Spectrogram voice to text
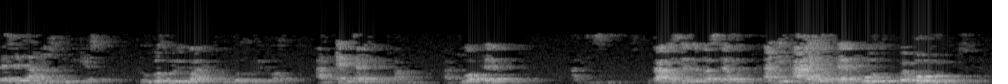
But Satan knows the weakest to go through the wife, to go through the husband, and enter into the family. And two of them are deceived. The Bible says in verse 7, and the eyes of them both were opened,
